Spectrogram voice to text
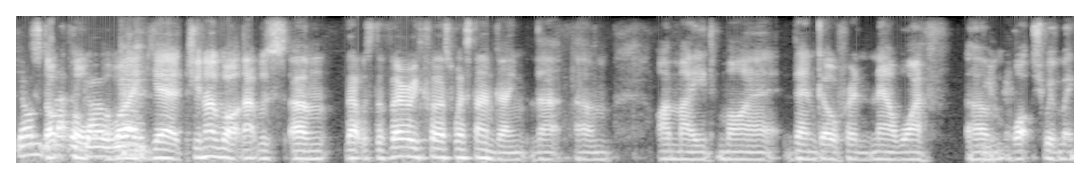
John, Was that the Stockport goal? away. Yeah. Yeah. Do you know what? That was um, that was the very first West Ham game that um, I made my then girlfriend, now wife, um, watch with me.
